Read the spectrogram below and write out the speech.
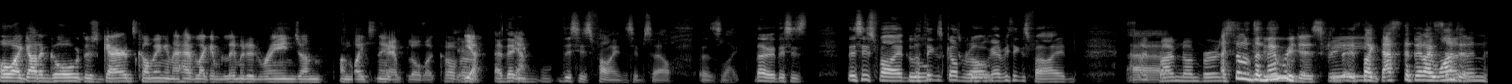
Oh, I got to go. There's guards coming, and I have like a limited range on on White Snake. Can't blow my cover. Yeah. And then Yeah. he, this is finds himself as like, no, this is this is fine. Cool, Nothing's gone it's wrong. Everything's fine. It's like Uh, prime numbers. I still have the two, memory disc. three, it's like that's the bit I wanted. seven.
